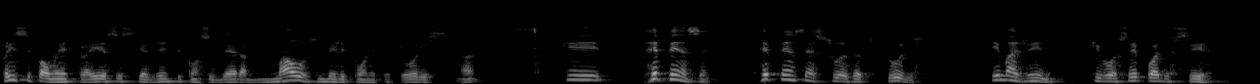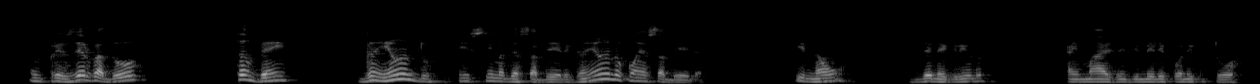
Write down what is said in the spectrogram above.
principalmente para esses que a gente considera maus meliponicultores, né, que repensem, repensem as suas atitudes. Imagine que você pode ser um preservador também ganhando em cima dessa abelha, ganhando com essa abelha, e não denegrindo a imagem de meliponicultor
